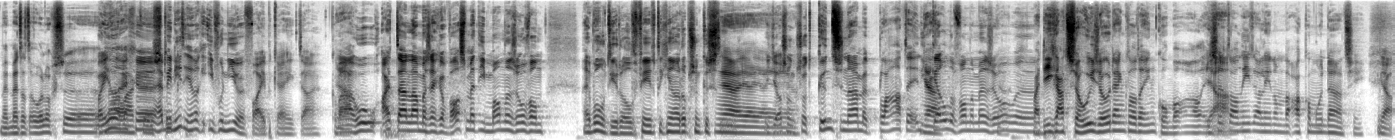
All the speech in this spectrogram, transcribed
met, met dat oorlogs... eh, Maar heel erg, heb je niet heel erg Ivonie vibe krijg ik daar. Qua Ja. hoe hard daar, laat maar zeggen, was met die man en zo van... Hij woont hier al 50 jaar op zijn kasteel. Ja, ja, ja. Weet je, als ja. zo'n soort kunstenaar met platen in die Ja. kelder van hem en zo. eh. Maar die gaat sowieso denk ik wel erin komen. Al is Ja. het al niet alleen om de accommodatie. ja,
